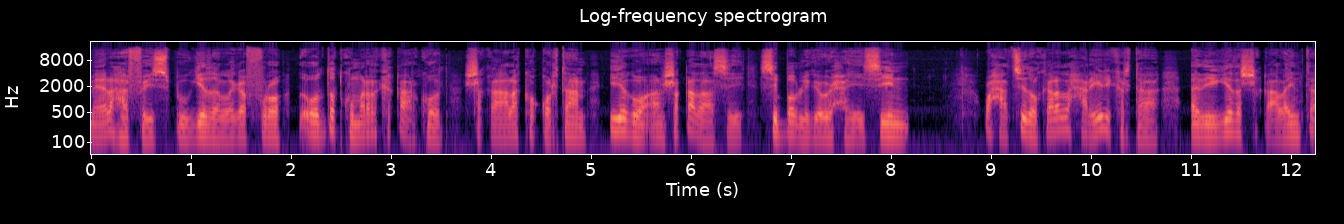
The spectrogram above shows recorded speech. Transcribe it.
meelaha facebookyada laga furo oo dadku mararka qaarkood shaqaale ka qortaan iyagoo aan shaqadaasi si babliga u xayeysiin waxaad sidoo kale la xiriiri kartaa adeegyada shaqaalaynta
